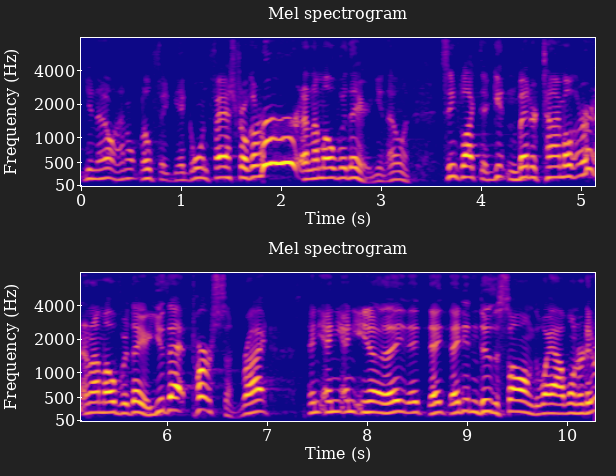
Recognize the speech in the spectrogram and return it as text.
You know, I don't know if they're going faster over there, and I'm over there, you know. And it seems like they're getting better time over there, and I'm over there. You're that person, right? And, and, and you know, they, they, they didn't do the song the way I wanted it.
